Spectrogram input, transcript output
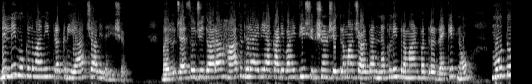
દિલ્હી મોકલવાની પ્રક્રિયા ચાલી રહી છે. ભરૂચ એસઓજી દ્વારા હાથ ધરાયેલી આ કાર્યવાહીથી શિક્ષણ ક્ષેત્રમાં ચાલતા નકલી પ્રમાણપત્ર રેકેટનો મોટો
